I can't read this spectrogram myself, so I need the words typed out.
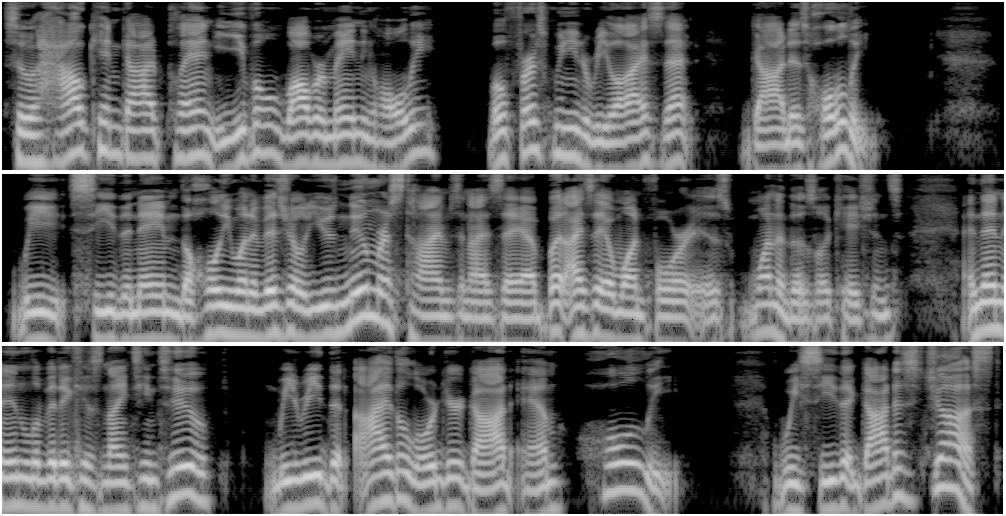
So, how can God plan evil while remaining holy? Well, first we need to realize that God is holy. We see the name the Holy One of Israel used numerous times in Isaiah, but Isaiah 1 4 is one of those locations. And then in Leviticus 19 2, we read that I, the Lord your God, am holy. We see that God is just.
